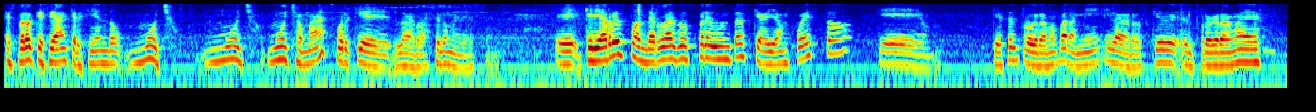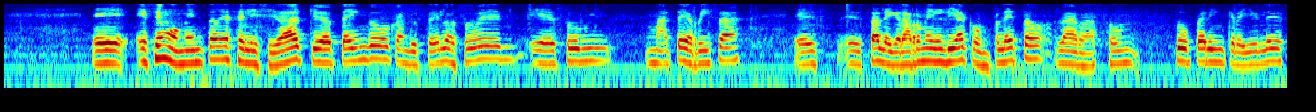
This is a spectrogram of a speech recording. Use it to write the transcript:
Espero que sigan creciendo mucho, mucho, mucho más porque la verdad se lo merecen. Eh, quería responder las dos preguntas que habían puesto, que, que es el programa para mí y la verdad es que el programa es eh, ese momento de felicidad que yo tengo cuando ustedes lo suben es un mate de risa, es, es alegrarme el día completo, la verdad son súper increíbles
